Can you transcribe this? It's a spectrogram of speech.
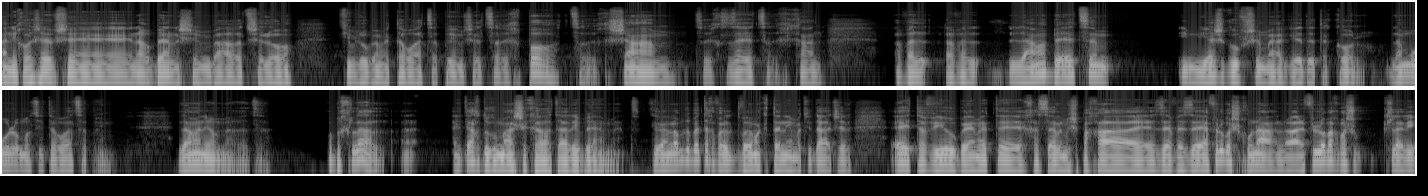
אני חושב שאין הרבה אנשים בארץ שלא... קיבלו באמת את הוואטסאפים של צריך פה, צריך שם, צריך זה, צריך כאן. אבל, אבל למה בעצם, אם יש גוף שמאגד את הכל, למה הוא לא מוציא את הוואטסאפים? למה אני אומר את זה? או בכלל, אני אתן לך דוגמה שקרתה לי באמת. כאילו, אני לא מדבר תכף על הדברים הקטנים, את יודעת, של, היי, תביאו באמת, אה, חסר למשפחה אה, זה וזה, אפילו בשכונה, אני אפילו לא אומר משהו כללי.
